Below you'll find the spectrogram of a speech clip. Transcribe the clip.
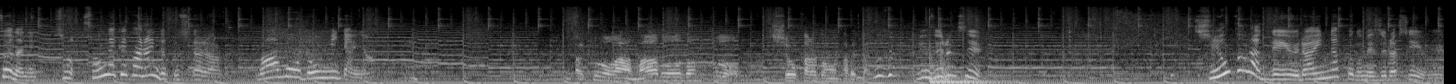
そうだねそそんだけ辛いんだとしたら麻婆丼みたいなだから今日は麻婆丼と塩辛丼を食べたい。珍しい塩辛っていうラインナップが珍しいよね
